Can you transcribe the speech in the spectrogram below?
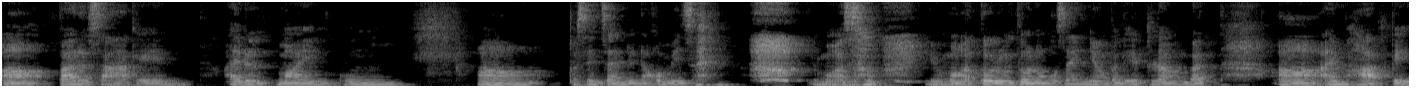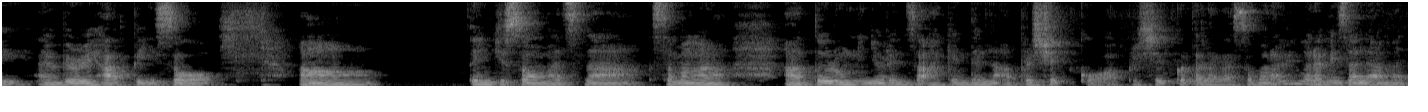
uh, para sa akin, I don't mind kung uh, pasensyahan nyo na ako minsan. Yung mga yung mga tulong-tulong ko sa inyo maliit lang but uh, I'm happy. I'm very happy. So uh, thank you so much na sa mga uh, tulong ninyo rin sa akin dahil na-appreciate ko. Appreciate ko talaga. So maraming maraming salamat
